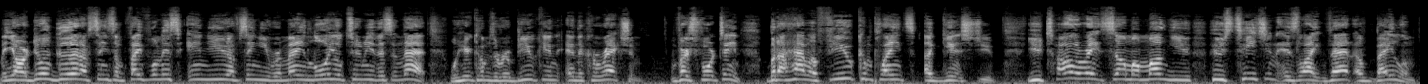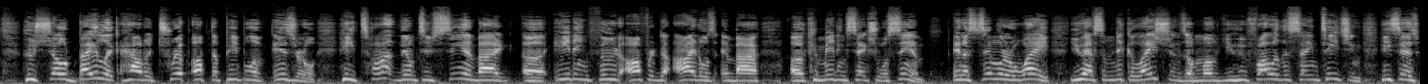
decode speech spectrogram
Man, y'all are doing good. I've seen some faithfulness in you. I've seen you remain loyal to me, this and that. Well, here comes the rebuking and the correction. Verse 14, but I have a few complaints against you. You tolerate some among you whose teaching is like that of Balaam, who showed Balak how to trip up the people of Israel. He taught them to sin by uh, eating food offered to idols and by uh, committing sexual sin. In a similar way, you have some Nicolaitans among you who follow the same teaching. He says,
